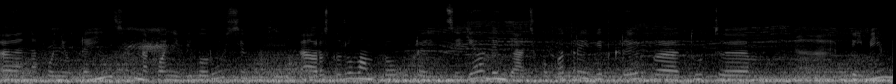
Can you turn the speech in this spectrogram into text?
е, на фоні українців, на фоні білорусів. Е, Розкажу вам про українців. Є один дядько, котрий відкрив тут пельмені,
